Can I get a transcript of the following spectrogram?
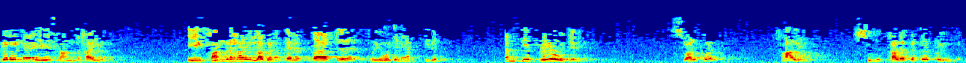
කරන ඒ සංග්‍රහය ඒ සංග්‍රහය ලබන තැනැත්තාට ප්‍රයෝජනයක් තිබෙනවා. නමුත් ඒ ප්‍රයෝජනය ස්වල්ප කාලයක සුළු කලකට ප්‍රයෝජන.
